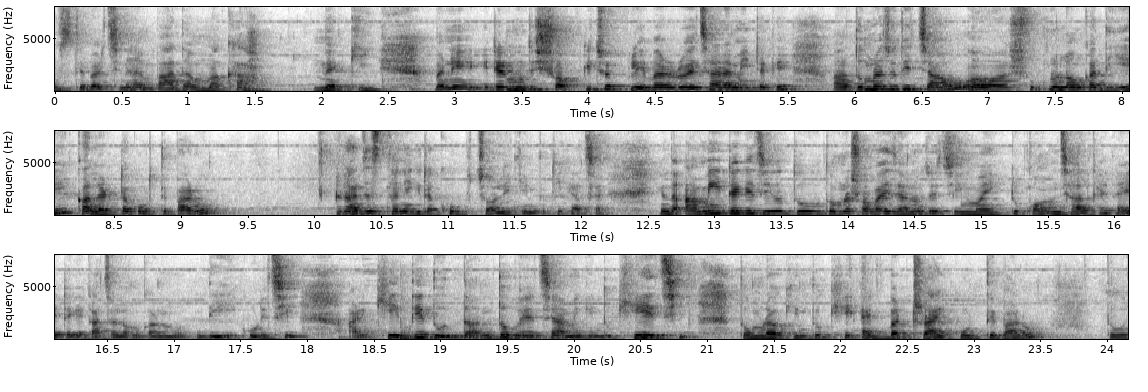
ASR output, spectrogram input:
বুঝতে পারছি না হ্যাঁ বাদাম মাখা নাকি? মানে এটার মধ্যে সব কিছু ফ্লেভার রয়েছে, আর আমি এটাকে তোমরা যদি চাও শুকনো লঙ্কা দিয়ে কালারটা করতে পারো। রাজস্থানে এটা খুব চলে কিন্তু, ঠিক আছে? কিন্তু আমি এটাকে যেহেতু তোমরা সবাই জানো যে চিন্ময় একটু কম ঝাল খায়, তাই এটাকে কাঁচা লঙ্কার দিয়েই করেছি। আর খেতে দুর্দান্ত হয়েছে, আমি কিন্তু খেয়েছি। তোমরাও কিন্তু একবার ট্রাই করতে পারো। তো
